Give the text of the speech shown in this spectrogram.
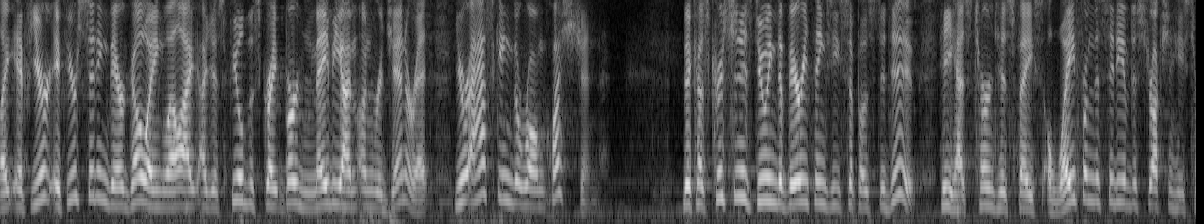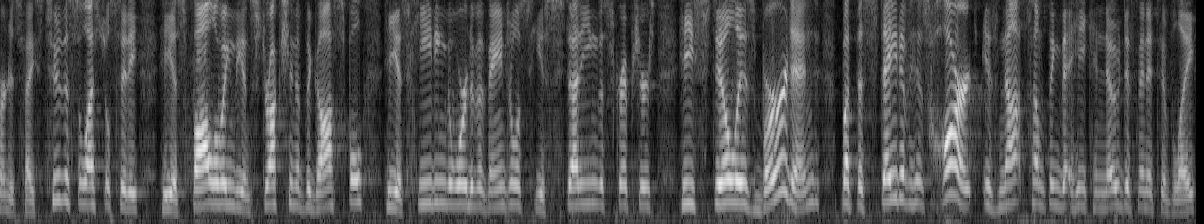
Like if you're if you're sitting there going, well, I, I just feel this great burden, maybe I'm unregenerate, you're asking the wrong question. Because Christian is doing the very things he's supposed to do. He has turned his face away from the city of destruction. He's turned his face to the celestial city. He is following the instruction of the gospel. He is heeding the word of evangelists. He is studying the scriptures. He still is burdened, but the state of his heart is not something that he can know definitively.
